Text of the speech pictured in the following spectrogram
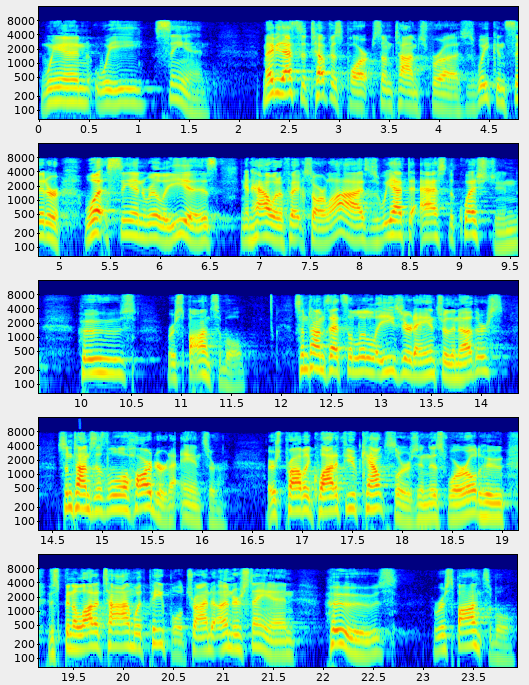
when we sin. Maybe that's the toughest part sometimes for us as we consider what sin really is and how it affects our lives is we have to ask the question, who's responsible? Sometimes that's a little easier to answer than others. Sometimes it's a little harder to answer. There's probably quite a few counselors in this world who have spent a lot of time with people trying to understand who's responsible.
